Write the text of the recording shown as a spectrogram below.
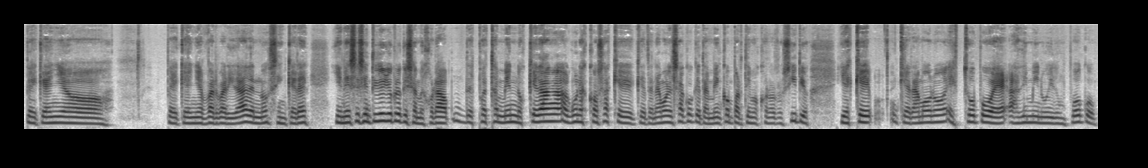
pequeños pequeñas barbaridades, ¿no? Sin querer. Y en ese sentido yo creo que se ha mejorado. Después también nos quedan algunas cosas que, que tenemos en el saco que también compartimos con otros sitios. Y es que, queramos o no, esto pues ha disminuido un poco. O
